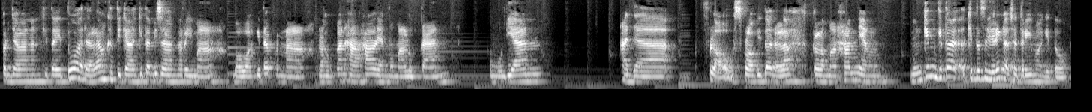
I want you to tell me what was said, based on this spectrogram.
perjalanan kita itu adalah ketika kita bisa menerima bahwa kita pernah melakukan hal-hal yang memalukan, kemudian ada flaws. Flaws itu adalah kelemahan yang mungkin kita kita sendiri nggak bisa terima gitu.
